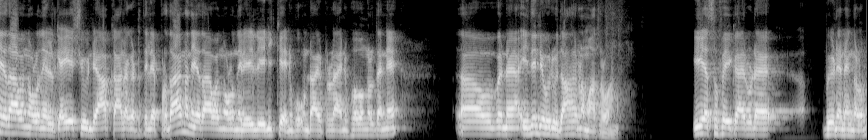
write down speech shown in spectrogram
നേതാവ് എന്നുള്ള നിലയിൽ കെ എസ് യുവിന്റെ ആ കാലഘട്ടത്തിലെ പ്രധാന നേതാവ് എന്നുള്ള നിലയിൽ എനിക്ക് അനുഭവം ഉണ്ടായിട്ടുള്ള അനുഭവങ്ങൾ തന്നെ പിന്നെ ഇതിന്റെ ഒരു ഉദാഹരണം മാത്രമാണ്. ഈ എസ് എഫ് ഐക്കാരുടെ പീഡനങ്ങളും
